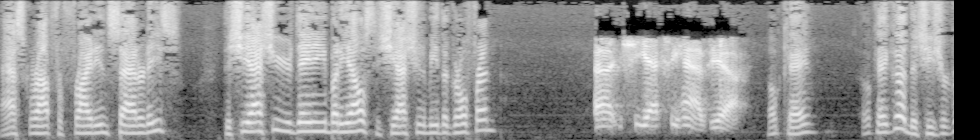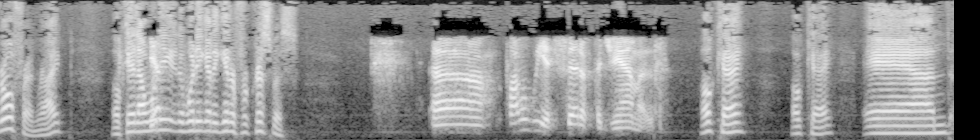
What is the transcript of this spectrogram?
Ask her out for Friday and Saturdays. Did she ask you you're dating anybody else? Did she ask you to be the girlfriend? Uh, she actually has, yeah. Okay. Okay, good. That she's your girlfriend, right? Okay. Now what Yep. are you what are you to get her for Christmas? Uh, probably a set of pajamas. Okay. Okay. And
